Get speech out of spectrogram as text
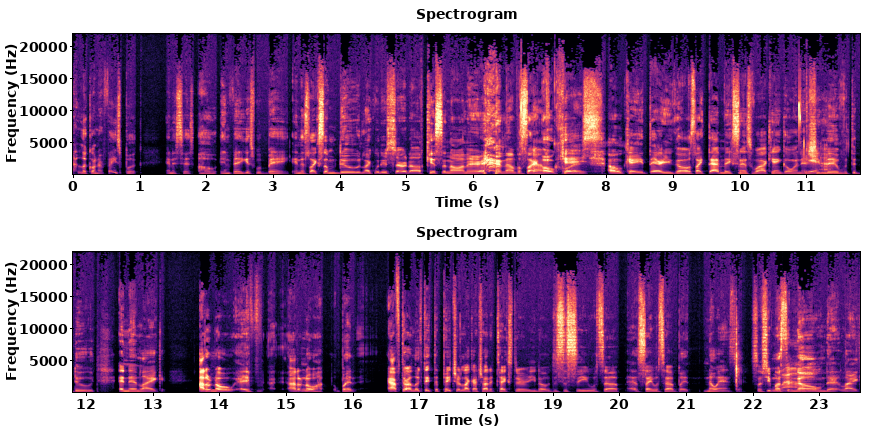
I look on her Facebook and it says, "Oh, in Vegas with Bay," and it's like some dude like with his shirt off, kissing on her, and I was like, Of "Okay, course. okay, there you go." It's like that makes sense why I can't go in there. She Yeah. lived with the dude, and then like, I don't know if I don't know, but after I looked at the picture, like I tried to text her, you know, just to see what's up, and say what's up, but no answer. So she must have known that like.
